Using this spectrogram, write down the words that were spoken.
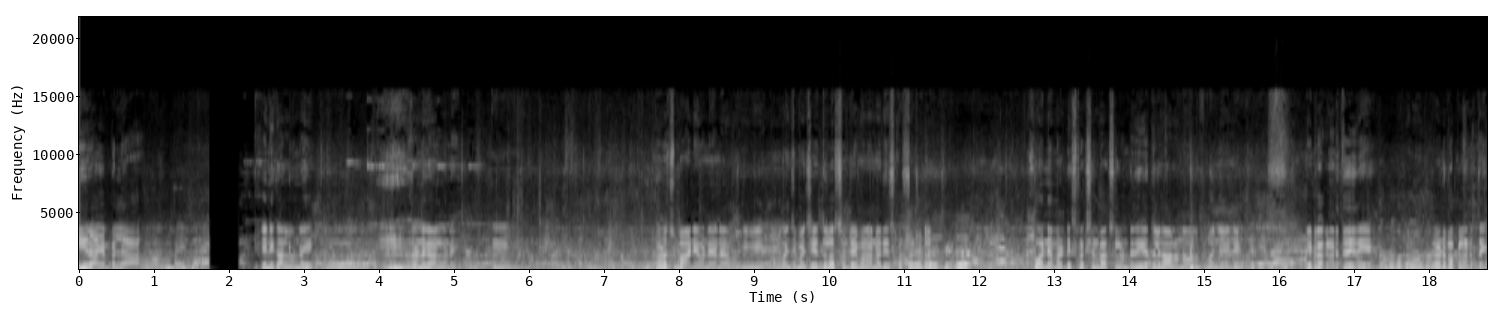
ఈ రాయంపల్లె ఎన్ని కాళ్ళు ఉన్నాయి? రెండు కాళ్ళు ఉన్నాయి. చూడొచ్చు బాగానే ఉన్నాయన్న ఇవి మంచి మంచి ఎద్దులు వస్తుంటాయి. మా నాన్న తీసుకొస్తుంటాడు ఫోన్ నెంబర్ డిస్క్రిప్షన్ బాక్స్లో ఉంటుంది. ఎద్దులు కావాలన్న వాళ్ళు ఫోన్ చేయండి. ఎటు పక్కన నడుతుంది ఇది? రెండు పక్కల నడుతాయి.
